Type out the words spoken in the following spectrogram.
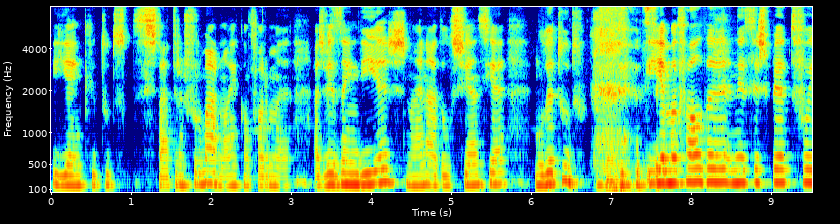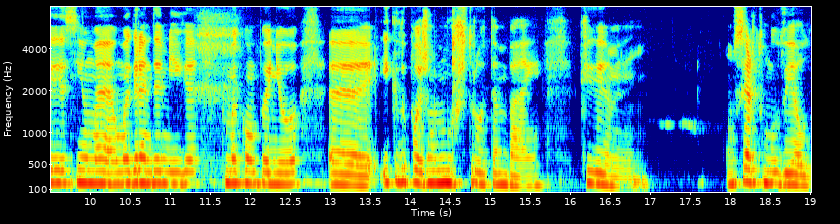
e em que tudo se, se está a transformar, não é? Conforme, às vezes em dias, não é? Na adolescência, muda tudo. e a Mafalda, nesse aspecto, foi assim uma, uma grande amiga que me acompanhou uh, e que depois me mostrou também que hum, um certo modelo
